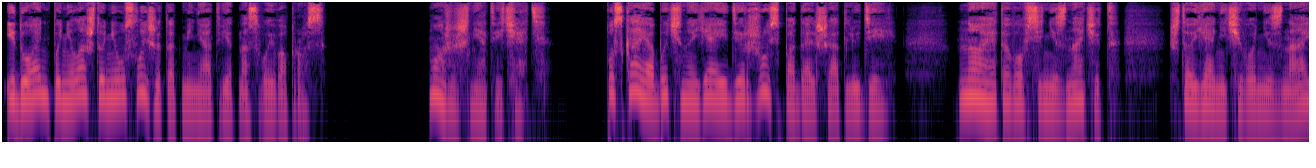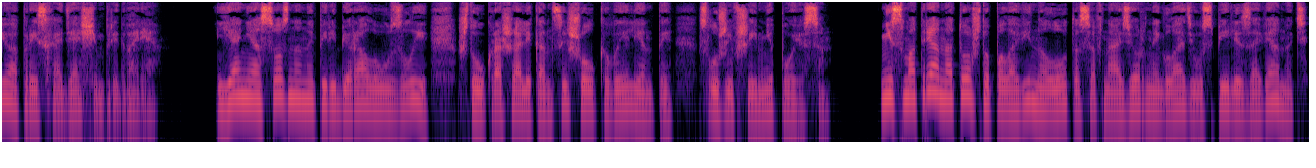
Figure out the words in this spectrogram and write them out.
и Дуань поняла, что не услышит от меня ответ на свой вопрос. Можешь не отвечать. Пускай обычно я и держусь подальше от людей, но это вовсе не значит, что я ничего не знаю о происходящем при дворе. Я неосознанно перебирала узлы, что украшали концы шелковой ленты, служившие мне поясом. Несмотря на то, что половина лотосов на озерной глади успели завянуть,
